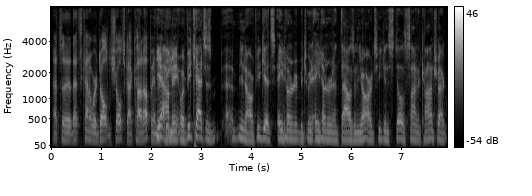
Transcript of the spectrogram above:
that's a that's kind of where Dalton Schultz got caught up in. Yeah, that I mean, if he catches, uh, you know, if he gets 800 between 800 and 1,000 yards, he can still sign a contract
